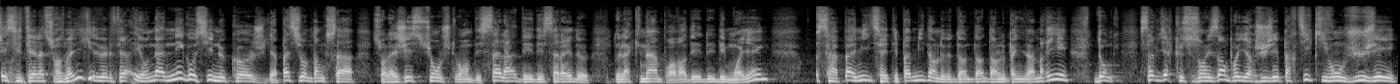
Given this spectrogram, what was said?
et c'était l'assurance maladie qui devait le faire. Et on a négocié une coge, il n'y a pas si longtemps que ça, sur la gestion justement des, salariés, des, salariés de, de la CNAM pour avoir des, des, moyens. Ça a pas mis, ça a été pas mis dans le, dans, dans le panier de la mariée. Donc, ça veut dire que ce sont les employeurs jugés partis qui vont juger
